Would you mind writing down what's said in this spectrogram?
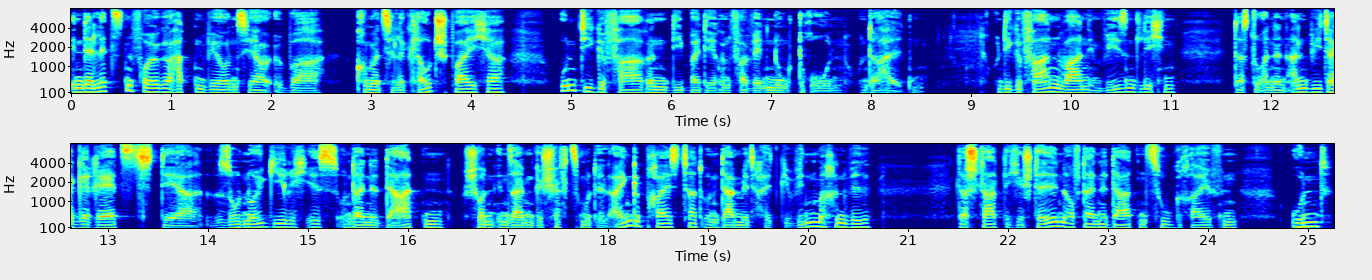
In der letzten Folge hatten wir uns ja über kommerzielle Cloud-Speicher und die Gefahren, die bei deren Verwendung drohen, unterhalten. Und die Gefahren waren im Wesentlichen, dass du an einen Anbieter gerätst, der so neugierig ist und deine Daten schon in seinem Geschäftsmodell eingepreist hat und damit halt Gewinn machen will, dass staatliche Stellen auf deine Daten zugreifen und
